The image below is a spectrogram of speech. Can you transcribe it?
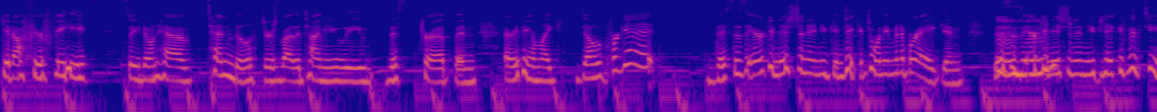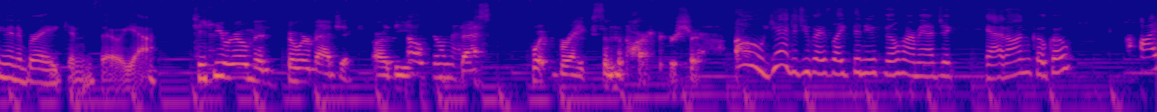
get off your feet so you don't have 10 blisters by the time you leave this trip and everything. I'm like, don't forget, this is air conditioned and you can take a 20 minute break and this is air Mhm. conditioned and you can take a 15 minute break and so yeah Tiki Room and PhilharMagic are the Oh, film best foot breaks in the park for sure. oh yeah did you guys like the new philhar magic add-on coco I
